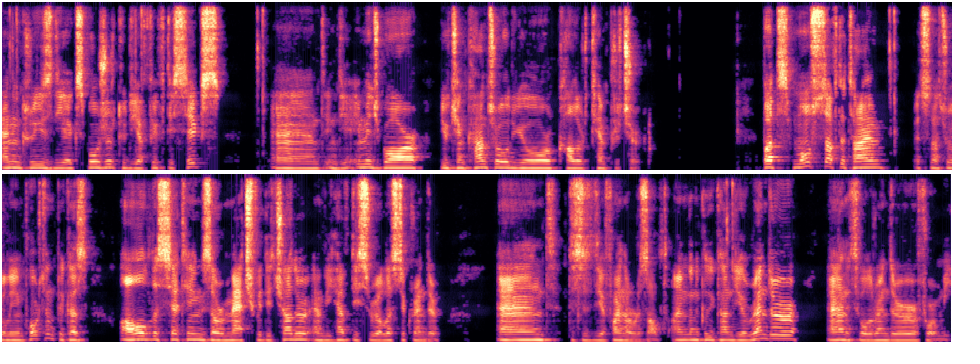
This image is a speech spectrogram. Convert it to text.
and increase the exposure to the uh, 56 and in the image bar you can control your color temperature. But most of the time, it's not really important because all the settings are matched with each other and we have this realistic render. and this is the final result. I'm going to click on the render and it will render for me.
